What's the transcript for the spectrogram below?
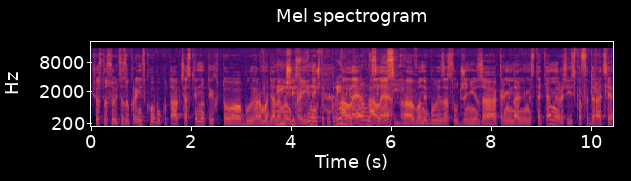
Що стосується з українського боку, так, частину тих, хто були громадянами Більшість, України, але, але е, вони були засуджені за кримінальними статтями. Російська Федерація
